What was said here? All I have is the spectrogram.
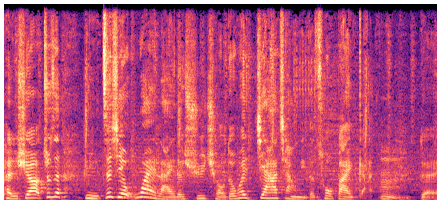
很需要就是你这些外来的需求都会加强你的挫败感。嗯，对，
